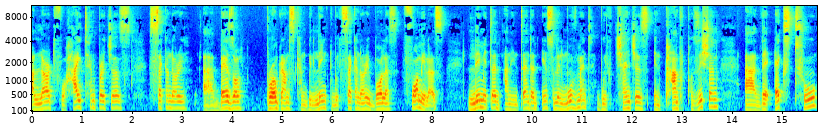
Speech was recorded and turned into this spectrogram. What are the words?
alert for high temperatures, secondary uh, basal programs can be linked with secondary bolus formulas, limited and intended insulin movement with changes in pump position. Uh, the X2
